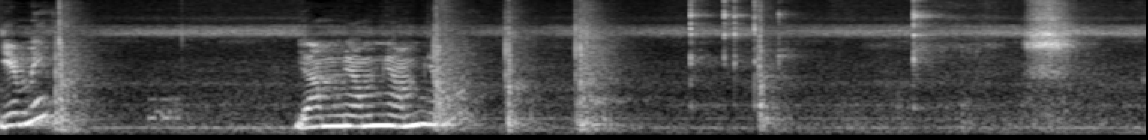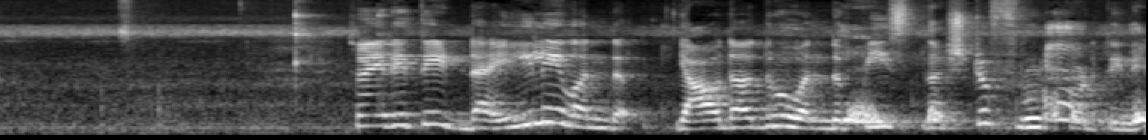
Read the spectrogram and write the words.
Yummy yum yum yum yum. So ಈ ರೀತಿ ಡೈಲಿ ಒಂದು, ಯಾವುದಾದ್ರೂ ಒಂದು ಪೀಸ್ನಷ್ಟು ಫ್ರೂಟ್ ಕೊಡ್ತೀನಿ.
